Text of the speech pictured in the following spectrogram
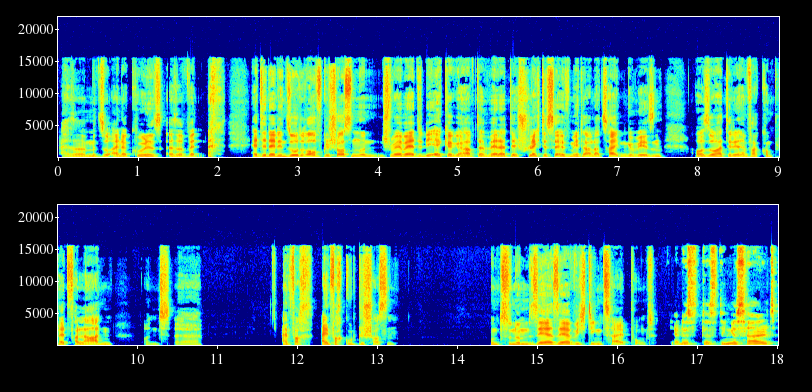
Also mit so einer coolen, also wenn, hätte der den so draufgeschossen und Schwäbe hätte die Ecke gehabt, dann wäre das der schlechteste Elfmeter aller Zeiten gewesen. Aber so hat er den einfach komplett verladen und äh, einfach, einfach gut geschossen und zu einem sehr, sehr wichtigen Zeitpunkt. Ja, das, das Ding ist halt,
